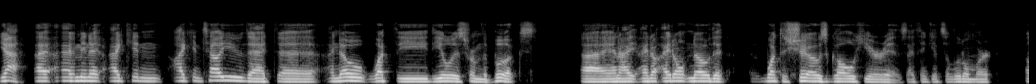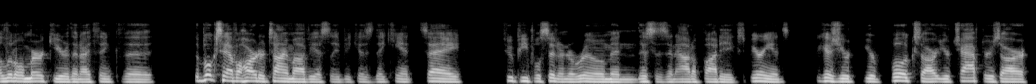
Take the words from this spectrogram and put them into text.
Yeah, I, I mean, I, I can I can tell you that uh, I know what the deal is from the books, uh, and I I don't, I don't know that what the show's goal here is. I think it's a little more a little murkier than I think the the books have a harder time, obviously, because they can't say two people sit in a room and this is an out of body experience because your your books are your chapters are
